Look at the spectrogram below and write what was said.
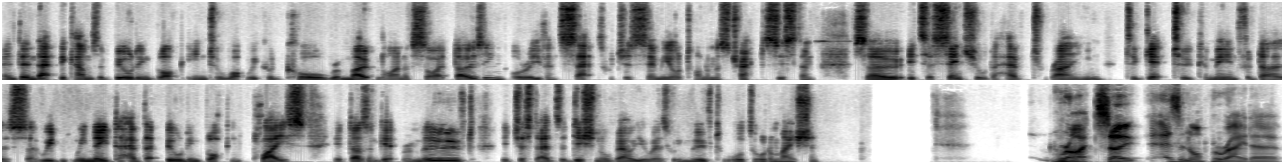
And then that becomes a building block into what we could call remote line of sight dozing or even SATs, which is semi autonomous tractor system. So it's essential to have terrain to get to command for doze. So we, we need to have that building block in place. It doesn't get removed, it just adds additional value as we move towards automation. Right. So, as an operator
